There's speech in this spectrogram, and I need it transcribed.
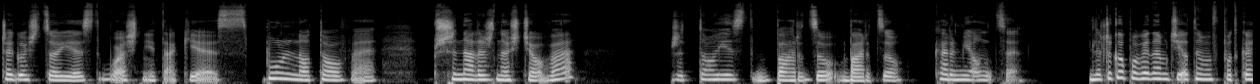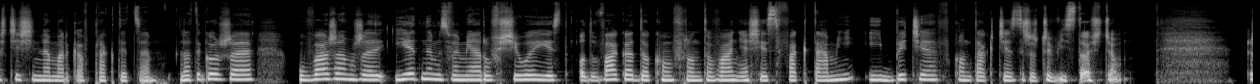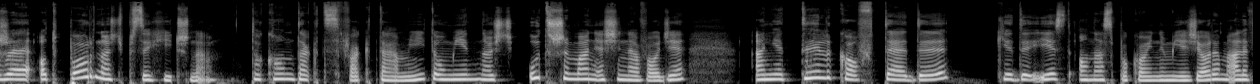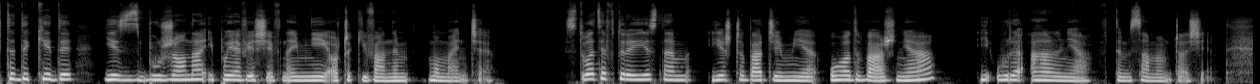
czegoś, co jest właśnie takie wspólnotowe, przynależnościowe, że to jest bardzo, bardzo karmiące. Dlaczego opowiadam Ci o tym w podcaście Silna Marka w praktyce? Dlatego, że uważam, że jednym z wymiarów siły jest odwaga do konfrontowania się z faktami i bycie w kontakcie z rzeczywistością. Że odporność psychiczna to kontakt z faktami, to umiejętność utrzymania się na wodzie, a nie tylko wtedy, kiedy jest ona spokojnym jeziorem, ale wtedy, kiedy jest zburzona i pojawia się w najmniej oczekiwanym momencie. Sytuacja, w której jestem, jeszcze bardziej mnie uodważnia i urealnia w tym samym czasie.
